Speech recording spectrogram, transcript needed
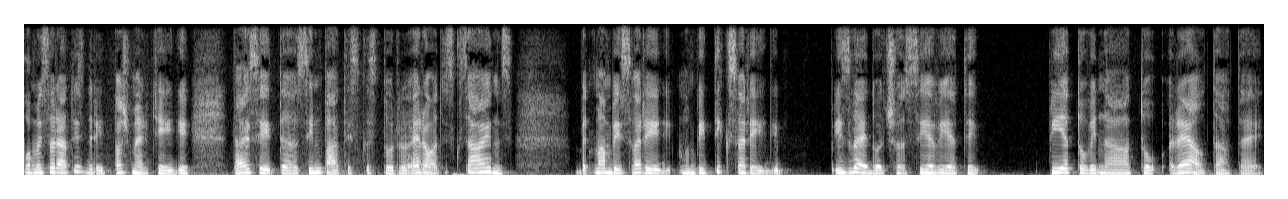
Ko mēs varētu izdarīt pašmērķīgi, taisīt uh, simpātiskas, tur, erotiskas ainas. Bet man bija svarīgi, man bija tik svarīgi izveidot šo sievieti pietuvinātu realitātei.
